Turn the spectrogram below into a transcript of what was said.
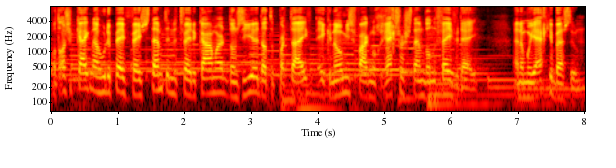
Want als je kijkt naar hoe de PVV stemt in de Tweede Kamer, dan zie je dat de partij economisch vaak nog rechtser stemt dan de VVD. En dan moet je echt je best doen.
